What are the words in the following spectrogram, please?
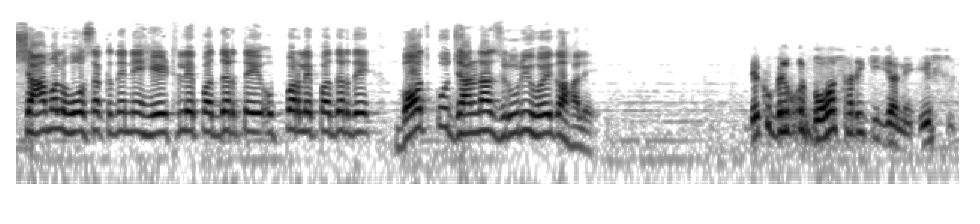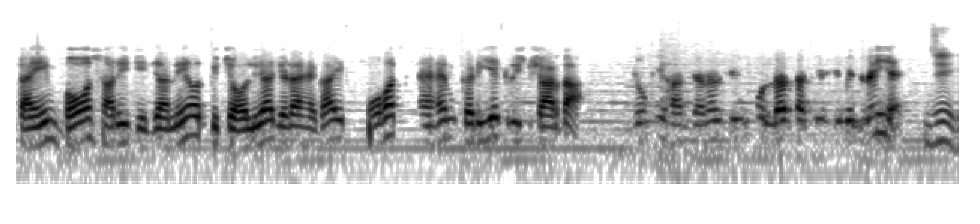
ਸ਼ਾਮਲ ਹੋ ਸਕਦੇ ਨੇ? ਹੇਠਲੇ ਪੱਧਰ ਤੇ, ਉੱਪਰਲੇ ਪੱਧਰ ਦੇ, ਬਹੁਤ ਕੁਝ ਜਾਣਨਾ ਜ਼ਰੂਰੀ ਹੋਏਗਾ ਹਾਲੇ। ਦੇਖੋ, ਬਿਲਕੁਲ ਬਹੁਤ ਸਾਰੀ ਚੀਜ਼ਾਂ ਨੇ। ਇਸ ਟਾਈਮ ਬਹੁਤ ਸਾਰੀ ਚੀਜ਼ਾਂ ਨੇ ਔਰ ਵਿਚੌਲੀਆ ਜਿਹੜਾ ਹੈਗਾ, ਇੱਕ ਬਹੁਤ ਅਹਿਮ ਕੜੀ ਹੈ ਕ੍ਰਿਸ਼ ਸ਼ਾਰਦਾ। ਜੋ ਕਿ ਹਰਚਰਨ ਸਿੰਘ ਭੁੱਲਰ ਤੱਕ ਹੀ ਸੀਮਿਤ ਨਹੀਂ ਹੈ। ਜੀ।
